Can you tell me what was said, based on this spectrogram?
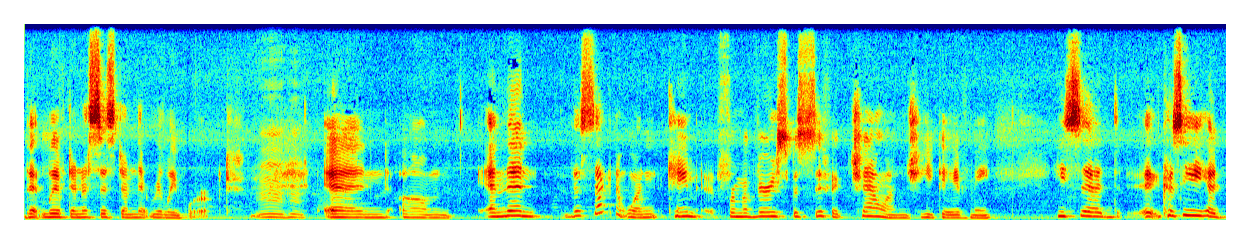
that lived in a system that really worked. Mm-hmm. And, um, and then the second one came from a very specific challenge he gave me he said because he had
